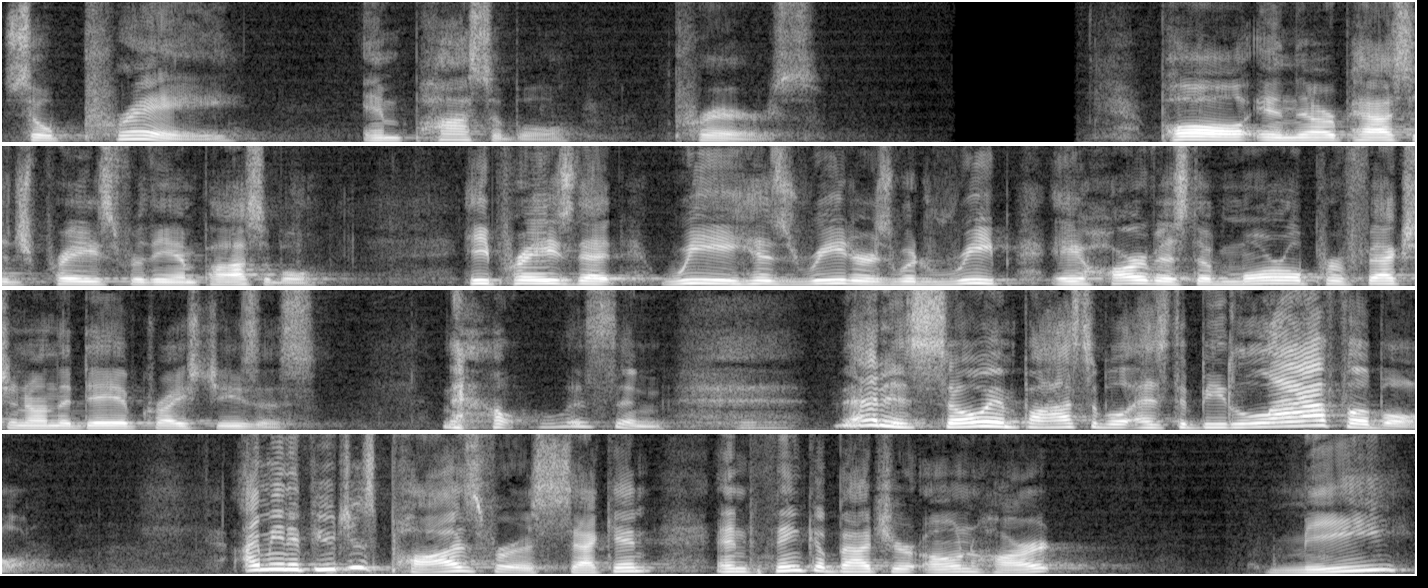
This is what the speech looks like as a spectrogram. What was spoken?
So pray impossible prayers. Paul, in our passage, prays for the impossible. He prays that we, his readers, would reap a harvest of moral perfection on the day of Christ Jesus. Now, listen, that is so impossible as to be laughable. I mean, if you just pause for a second and think about your own heart, me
